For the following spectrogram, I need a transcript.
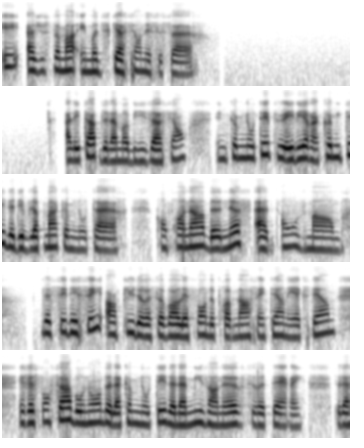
et ajustements et modifications nécessaires. À l'étape de la mobilisation, une communauté peut élire un comité de développement communautaire comprenant de 9 à 11 membres. Le CDC, en plus de recevoir les fonds de provenance interne et externe, est responsable au nom de la communauté de la mise en œuvre sur le terrain, de la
